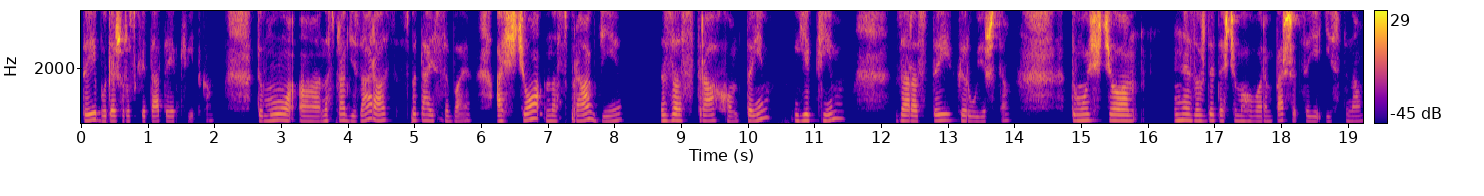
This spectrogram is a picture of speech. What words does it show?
ти будеш розквітати як квітка. Тому а, насправді зараз спитай себе, а що насправді за страхом тим, яким зараз ти керуєшся? Тому що не завжди те, що ми говоримо перше, це є істина.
